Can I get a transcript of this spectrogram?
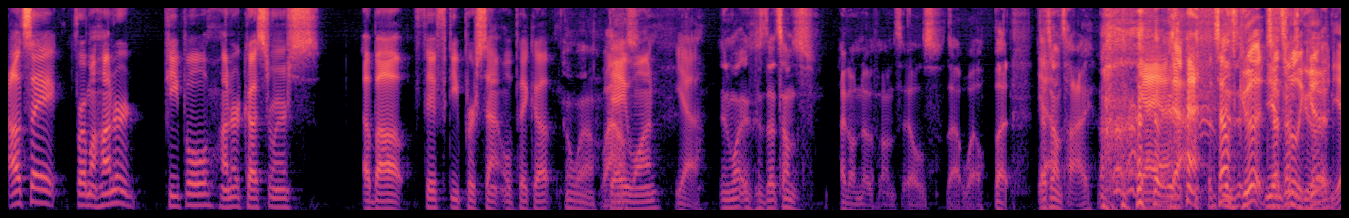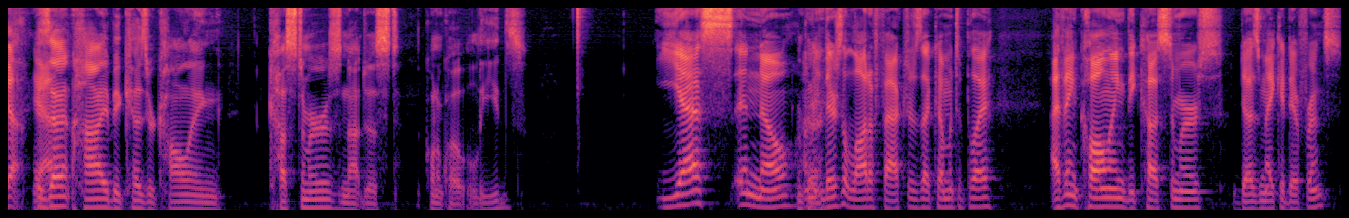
I would say from 100 people, 100 customers, about 50% will pick up Oh wow. Wow. day one. Yeah. And what? Because that sounds. I don't know phone sales that well, but that Yeah. sounds high. Yeah. yeah. Yeah, that sounds Is it- good. yeah, it sounds, really good. Yeah. Yeah. Is that high because you're calling customers, not just quote unquote leads? Yes and no. I Okay. mean, there's a lot of factors that come into play. I think calling the customers does make a difference.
